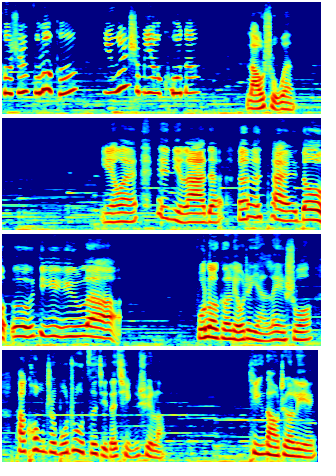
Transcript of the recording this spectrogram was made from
可是弗洛格，你为什么要哭呢？老鼠问。因为你拉的呃太动听了，弗洛格流着眼泪说：“他控制不住自己的情绪了。”听到这里，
